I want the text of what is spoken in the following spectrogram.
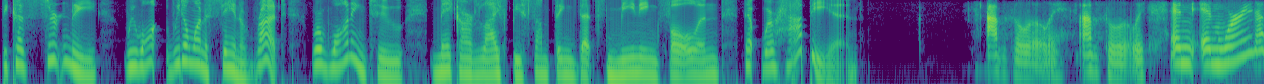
because certainly we want we don't want to stay in a rut. We're wanting to make our life be something that's meaningful and that we're happy in. Absolutely absolutely. And and we're in a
